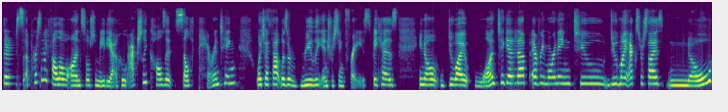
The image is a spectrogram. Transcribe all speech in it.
there's a person I follow on social media who actually calls it self parenting, which I thought was a really interesting phrase because, you know, do I want to get up every morning to do my exercise? No.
